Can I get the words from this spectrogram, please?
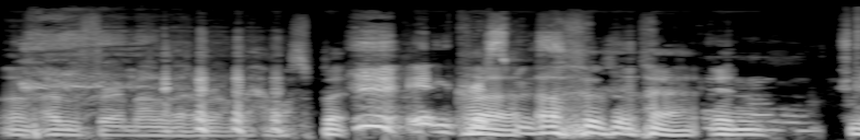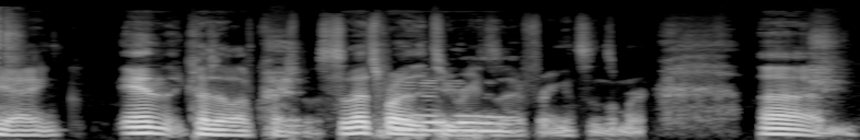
Uh, I have a fair amount of that around the house, but in uh, Christmas. other than that, and yeah, and because I love Christmas, so that's probably the two reasons I have frankincense and myrrh. Um,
